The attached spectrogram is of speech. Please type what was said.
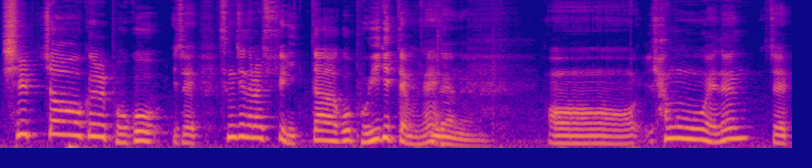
실적을 보고 이제 승진을 할 수 있다고 보이기 때문에 네 네. 어 향후에는 이제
